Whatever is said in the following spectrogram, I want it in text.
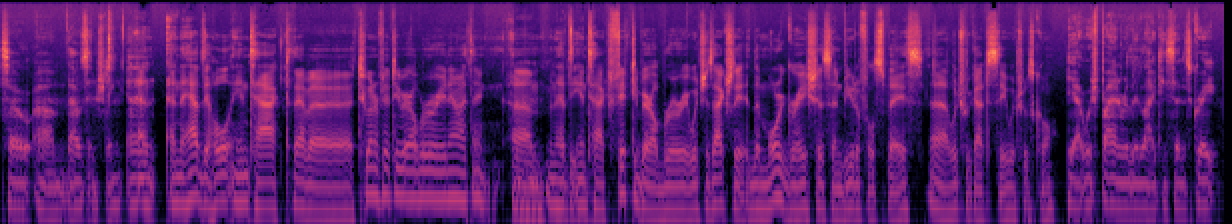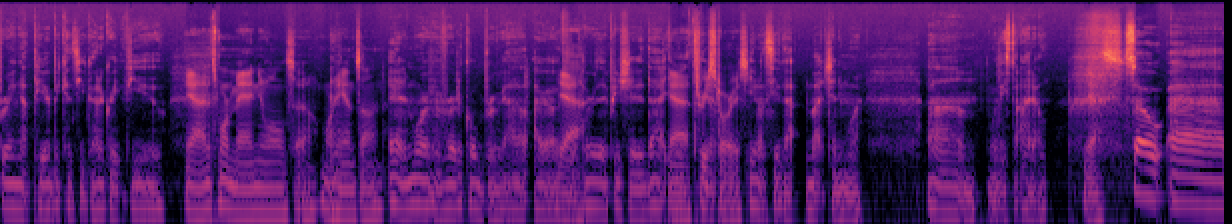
So um, that was interesting. And, And, and they have the whole intact. They have a 250 barrel brewery now, I think, um, Mm-hmm. and they have the intact 50 barrel brewery, which is actually the more gracious and beautiful space, uh, which we got to see, which was cool. Yeah, which Brian really liked. He said it's great brewing up here because you got a great view Yeah, and it's more manual, so more hands on. and more of a vertical brew. I, I, Yeah. I really appreciated that. Yeah, three you stories. You don't see that much anymore. Um, at least I don't. Yes. So, uh,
